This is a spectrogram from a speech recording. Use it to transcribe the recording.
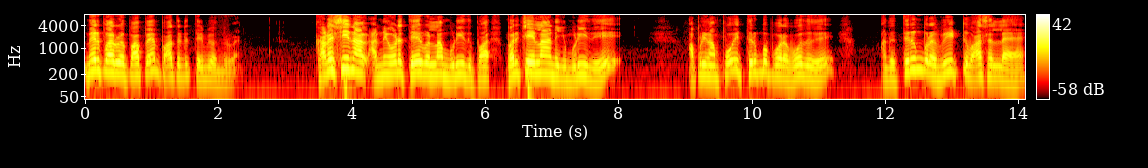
மேற்பார்வை பார்ப்பேன் பார்த்துட்டு திரும்பி வந்துடுவேன் கடைசி நாள் அன்னையோட தேர்வெல்லாம் முடியுது. பா பரீட்சையெல்லாம் அன்றைக்கி முடியுது. அப்படி நான் போய் திரும்ப போகிற போது அந்த திரும்புகிற வீட்டு வாசலில்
